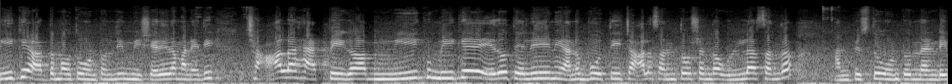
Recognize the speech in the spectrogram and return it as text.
మీకే అర్థమవుతూ ఉంటుంది. మీ శరీరం అనేది చాలా హ్యాపీగా మీకు మీకే ఏదో తెలియని అనుభూతి చాలా సంతోషంగా ఉల్లాసంగా అనిపిస్తూ ఉంటుందండి.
